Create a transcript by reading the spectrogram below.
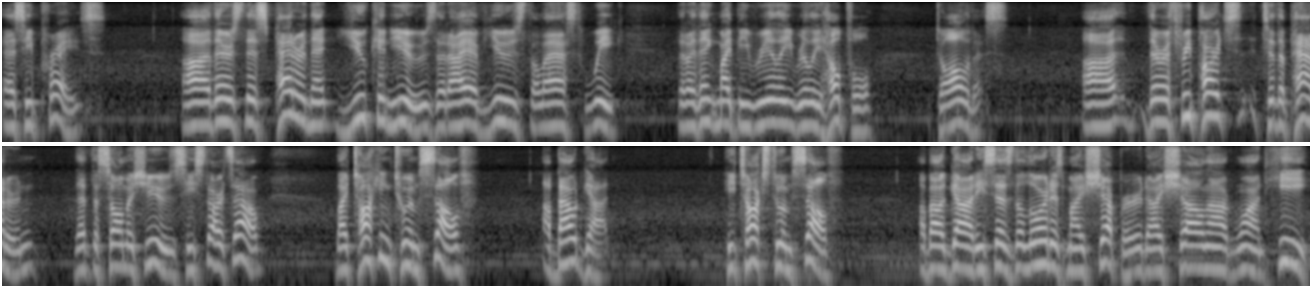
as he prays. Uh, there's this pattern that you can use that I have used the last week that I think might be really, really helpful to all of us. Uh, there are three parts to the pattern that the psalmist used. He starts out by talking to himself about God. He talks to himself about God. He says, The Lord is my shepherd, I shall not want. He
